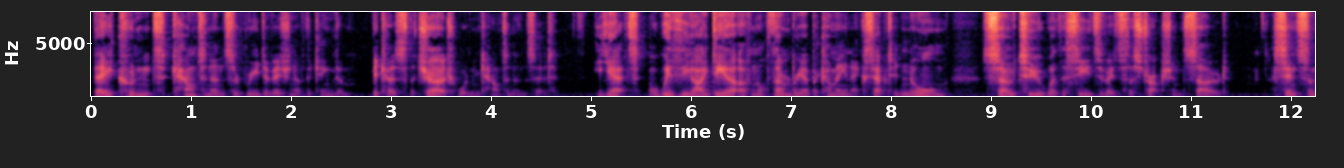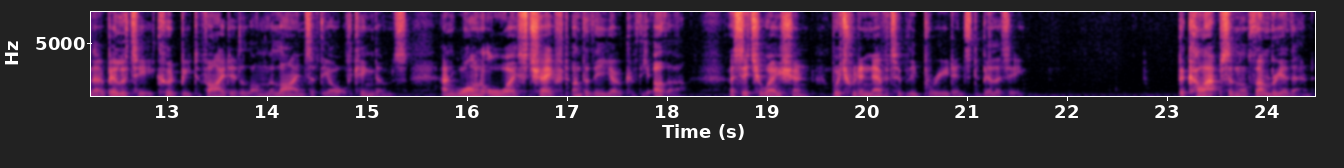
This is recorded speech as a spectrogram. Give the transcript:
they couldn't countenance a redivision of the kingdom, because the church wouldn't countenance it. Yet, with the idea of Northumbria becoming an accepted norm, so too were the seeds of its destruction sowed. Since the nobility could be divided along the lines of the old kingdoms, and one always chafed under the yoke of the other, a situation which would inevitably breed instability. The collapse of Northumbria, then,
